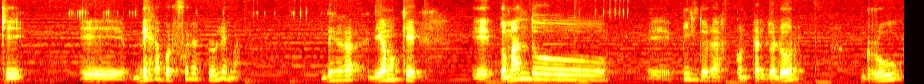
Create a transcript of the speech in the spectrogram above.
que eh, deja por fuera el problema. digamos que eh, tomando eh, píldoras contra el dolor, Ru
